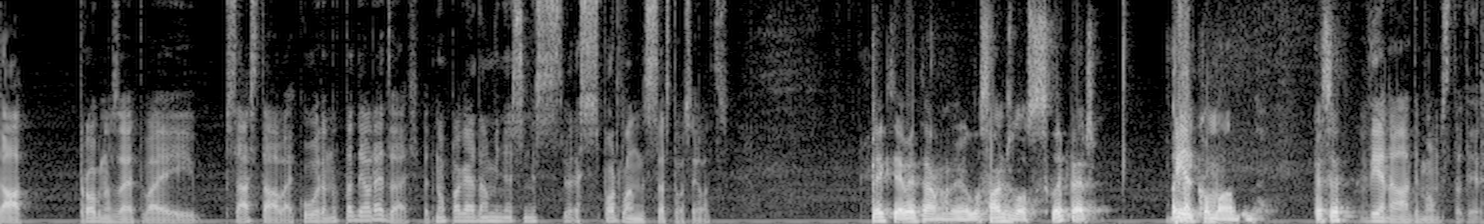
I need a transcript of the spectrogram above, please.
tā prognozēt, vai sastāvā vai kura, nu, tad jau redzēs. Bet nu, pagaidām viņas, viņas es Portlandas sastos ielicis. Piektajā vietā man ir Losandželos Clippers. Vien... komanda. Kas ir? Vienādi mums tad ir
